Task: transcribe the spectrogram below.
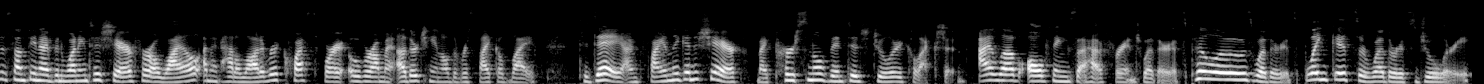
This is something I've been wanting to share for a while and I've had a lot of requests for it over on my other channel, The Recycled Life. Today, I'm finally going to share my personal vintage jewelry collection. I love all things that have fringe, whether it's pillows, whether it's blankets, or whether it's jewelry.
